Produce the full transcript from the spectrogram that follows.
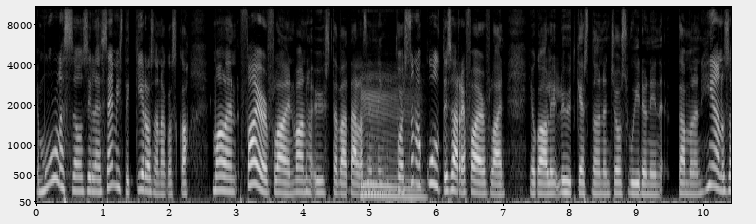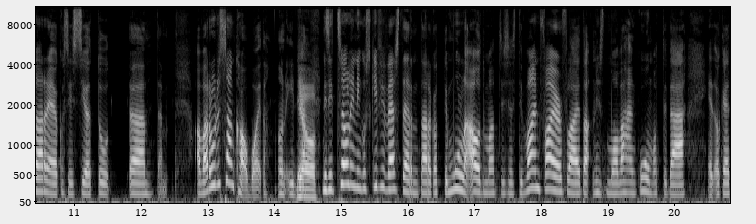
ja mulle se on silleen semisti kirosana, koska mä olen Fireflyn vanha ystävä, tällaisen, Mm. mm. niin voisi sanoa kulttisarja Fireflyn, joka oli lyhytkestoinen Joss Whedonin tämmöinen hieno sarja, joka siis sijoittuu ö, avaruudessa on cowboita, on idea. Joo. Niin sit se oli niinku Skiffy Western tarkoitti mulle automaattisesti vain Fireflyta, niin sit mua vähän kuumotti tää, että okei,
